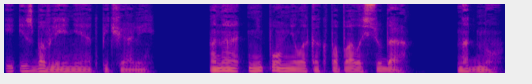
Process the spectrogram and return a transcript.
и избавление от печалей. Она не помнила, как попала сюда, на дно.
